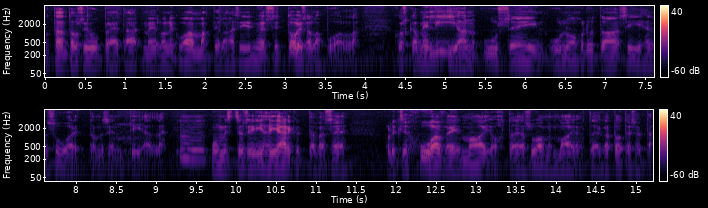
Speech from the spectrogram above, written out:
Mutta on tosi upeaa, että meillä on niin ammattilaisia myös sit toisella puolella, koska me liian usein unohdutaan siihen suorittamisen tielle. Mm. Mun mielestä se on ihan järkyttävä se oliko se Huawei maajohtaja, Suomen maajohtaja, joka totesi, että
